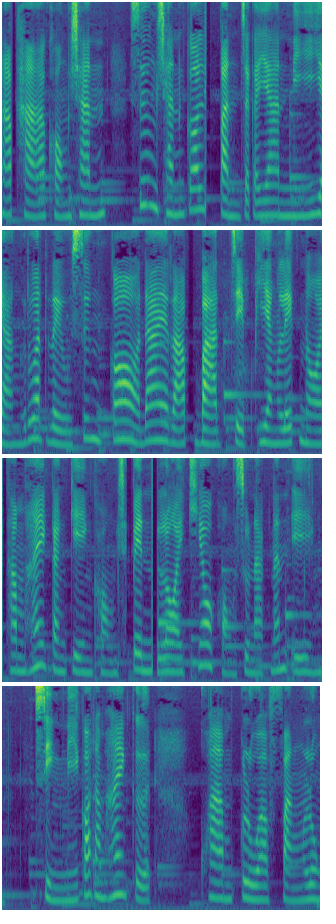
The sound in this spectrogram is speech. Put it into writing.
งับขาของฉัน ซึ่งฉันก็ปั่นจักรยานหนีอย่างรวดเร็ว ซึ่งก็ได้รับบาดเจ็บเพียงเล็กน้อยทำให้กางเกงของเป็นรอยเขี้ยวของสุนัขนั่นเอง สิ่งนี้ก็ทำให้เกิด ความกลัวฝังลง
